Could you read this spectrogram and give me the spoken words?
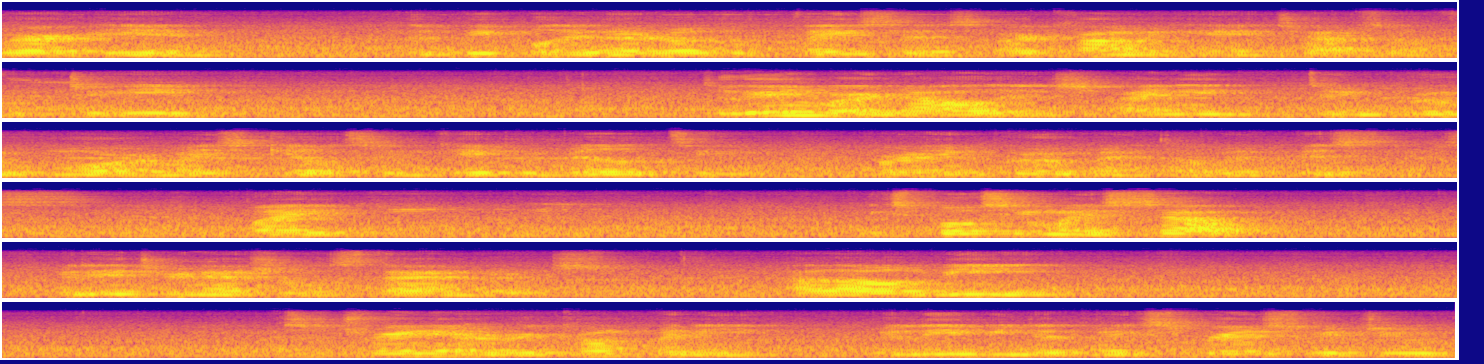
wherein the people in our local places are coming in to have some food to eat. To gain more knowledge, I need to improve more my skills and capability for the improvement of a business by exposing myself with international standards. Allow me, as a trainer of your company, believing that my experience with you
